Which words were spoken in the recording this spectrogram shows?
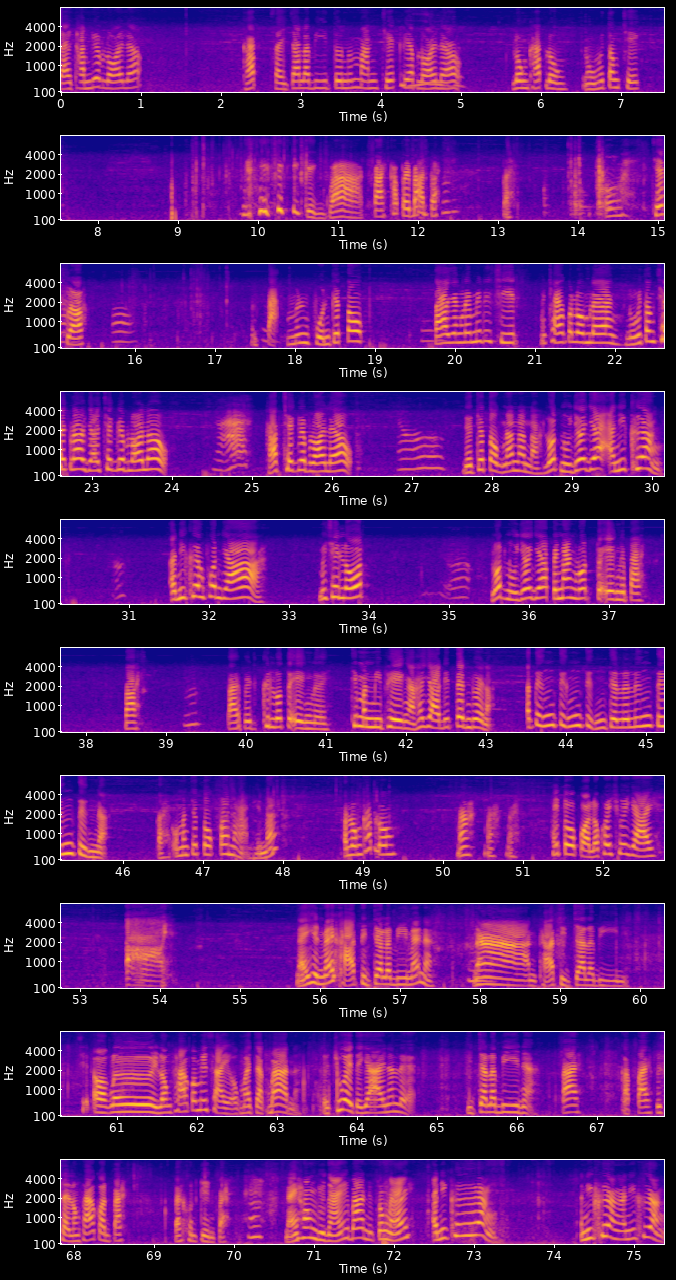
ยายทำเรียบร้อยแล้ว ครับ ใส่จาระบีเติมน้ำมันเช็คเรียบร้อยแล้ว ลงครับลง หนูไม่ต้องเช็ค เก่งมากไปเข้าไปบ้านไป ไป โอ้ยเช็คเหรอมันตะมันฝนจะตก ตายังเลยไม่ได้ฉีดเมื่อเช้าก็ลมแรง หนูไม่ต้องเช็คแล้ว ยายเช็คเรียบร้อยแล้ว ครับ เช็คเรียบร้อยแล้ว เดี๋ยวจะตกนั่นน่ะนะรถหนูเยอะแยะ อันนี้เครื่อง อันนี้เครื่องพ่นยา ไม่ใช่รถ รถหนูเยอะแยะ ไปนั่งรถตัวเองเลยไป ไป ไปไปขึ้นรถตัวเองเลย ที่มันมีเพลงอะ ให้ยายได้เต้นด้วยน่ะอะตึงตึงตึงเจริญลึงตึงตึงน่ะ ไปโอ้มันจะตกป้าหนานเห็นไหมเอาลงครับลง มามามาให้โตก่อนแล้วค่อยช่วยยายอาย ไหนเห็นไหมขาติดจาระบีไหมน่ะนานขาติดจาระบีเนี่ยเช็ดออกเลยรองเท้าก็ไม่ใส่ออกมาจากบ้านน่ะเออช่วยแต่ยายนั่นแหละ ติดจาระบีเนี่ย ไป กลับไปไปใส่รองเท้าก่อนไป ไปคนเก่งไป ไหนห้องอยู่ไหนบ้านอยู่ตรงไหน อันนี้เครื่อง อันนี้เครื่องอันนี้เครื่อง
